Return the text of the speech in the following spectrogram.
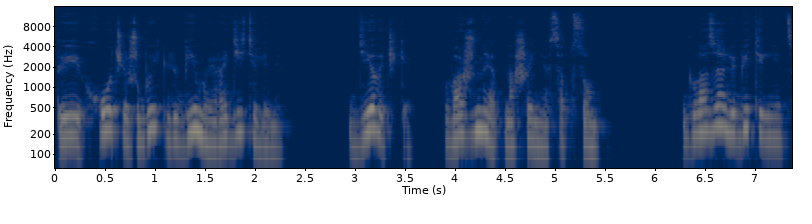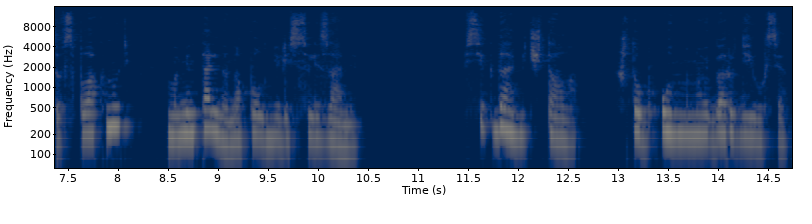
Ты хочешь быть любимой родителями. Девочке важны отношения с отцом. Глаза любительницы всплакнуть моментально наполнились слезами. Всегда мечтала, чтобы он мной гордился.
